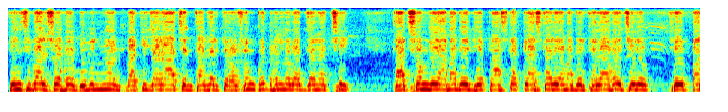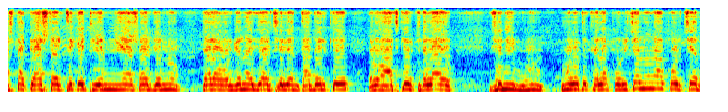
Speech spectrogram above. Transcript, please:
প্রিন্সিপাল সহ বিভিন্ন বাকি যারা আছেন, তাদেরকে অসংখ্য ধন্যবাদ জানাচ্ছি। তার সঙ্গে আমাদের যে পাঁচটা ক্লাস্টারে আমাদের খেলা হয়েছিল, সেই পাঁচটা ক্লাস্টার থেকে টিএম নিয়ে আসার জন্য যারা অর্গানাইজার ছিলেন তাদেরকে এবং আজকের খেলায় যিনি মূল- মূলত খেলা পরিচালনা করছেন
